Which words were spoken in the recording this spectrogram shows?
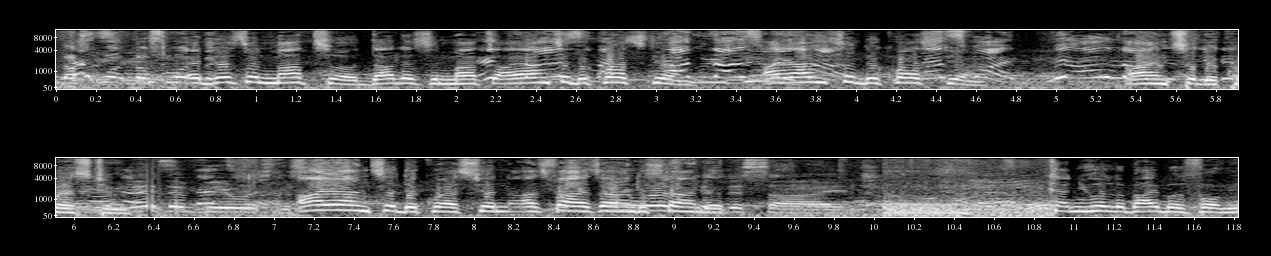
That's what. That's what. It doesn't matter. That doesn't matter. I answered the question. I answered the question. That's fine. We all know I answered the question. answer. Let the That's viewers fine. decide. I answered the question as far as I understand it. Can you hold the Bible for me?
